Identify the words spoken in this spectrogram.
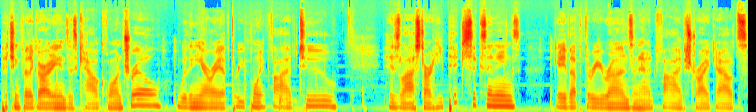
Pitching for the Guardians is Cal Quantrill with an ERA of 3.52. His last start, he pitched six innings, gave up three runs, and had five strikeouts.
